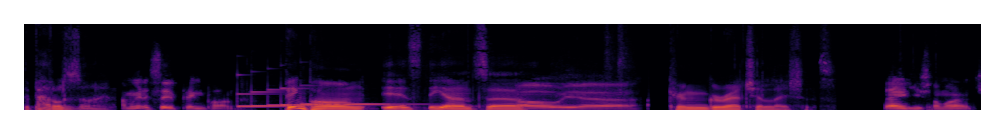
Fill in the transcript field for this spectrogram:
The paddle design. I'm gonna say ping pong. Ping pong is the answer. Oh yeah. Congratulations. Thank you so much.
